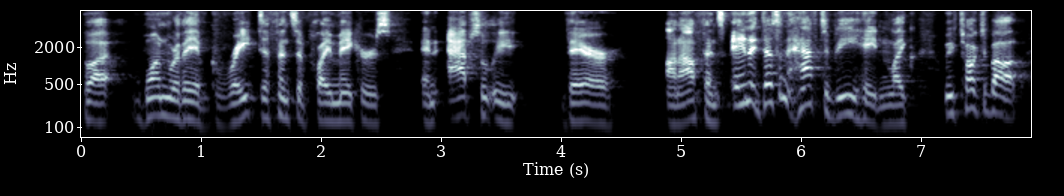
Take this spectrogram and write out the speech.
but one where they have great defensive playmakers and absolutely there on offense. And it doesn't have to be Hayden. Like we've talked about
